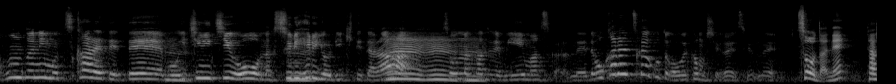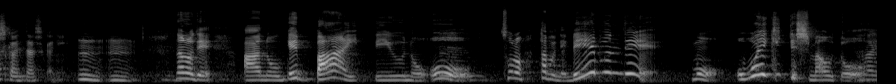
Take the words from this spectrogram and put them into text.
本当にもう疲れてて、もう一日をなんかすり減るように生きてたら、うんうんうんそんな感じで見えますからねでお金使うことが多いかもしれないですよねそうだね確かに確かにうん。うん、なのであの get by っていうのを、うん。その多分ね例文でもう覚えきってしまうと、はいはい。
